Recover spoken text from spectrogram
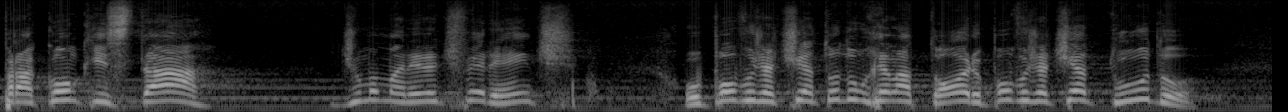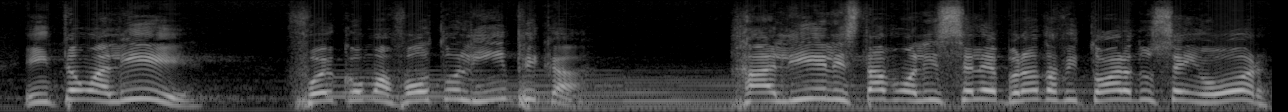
para conquistar de uma maneira diferente. O povo já tinha todo um relatório, o povo já tinha tudo. Então ali foi como a volta olímpica. Ali eles estavam ali celebrando a vitória do Senhor.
